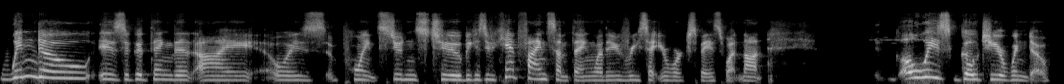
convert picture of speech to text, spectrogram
Window is a good thing that I always point students to because if you can't find something, whether you've reset your workspace, whatnot, always go to your window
